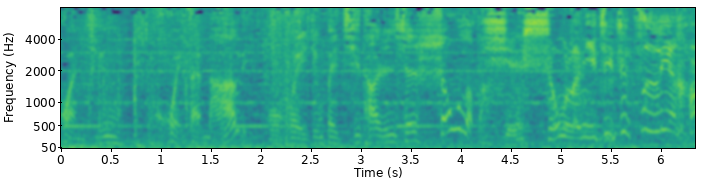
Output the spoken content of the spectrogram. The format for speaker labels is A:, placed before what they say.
A: 幻晶会在哪里？不会已经被其他人先收了吧？
B: 先收了你这只自恋猴！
